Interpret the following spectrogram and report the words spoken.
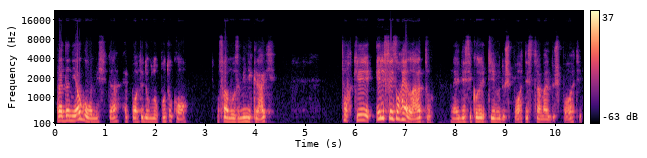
para Daniel Gomes, tá? repórter do Globo.com, o famoso mini crack, porque ele fez um relato né, desse coletivo do esporte, desse trabalho do esporte,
